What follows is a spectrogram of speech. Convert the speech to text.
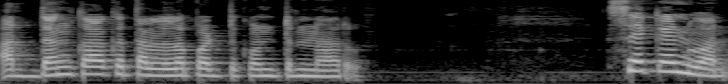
అర్థం కాక తలల పట్టుకుంటున్నారు. సెకండ్ వన్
